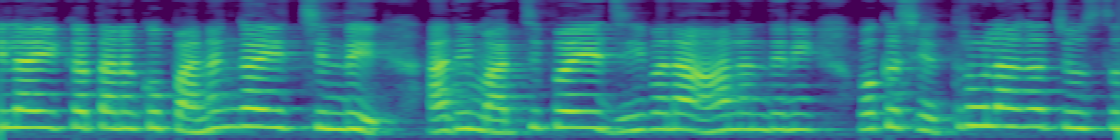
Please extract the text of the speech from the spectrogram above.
ఇలా ఇక తనకు పనంగా ఇచ్చింది. అది మర్చిపోయే జీవన ఆనందిని ఒక శత్రువులాగా చూస్తుంది.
